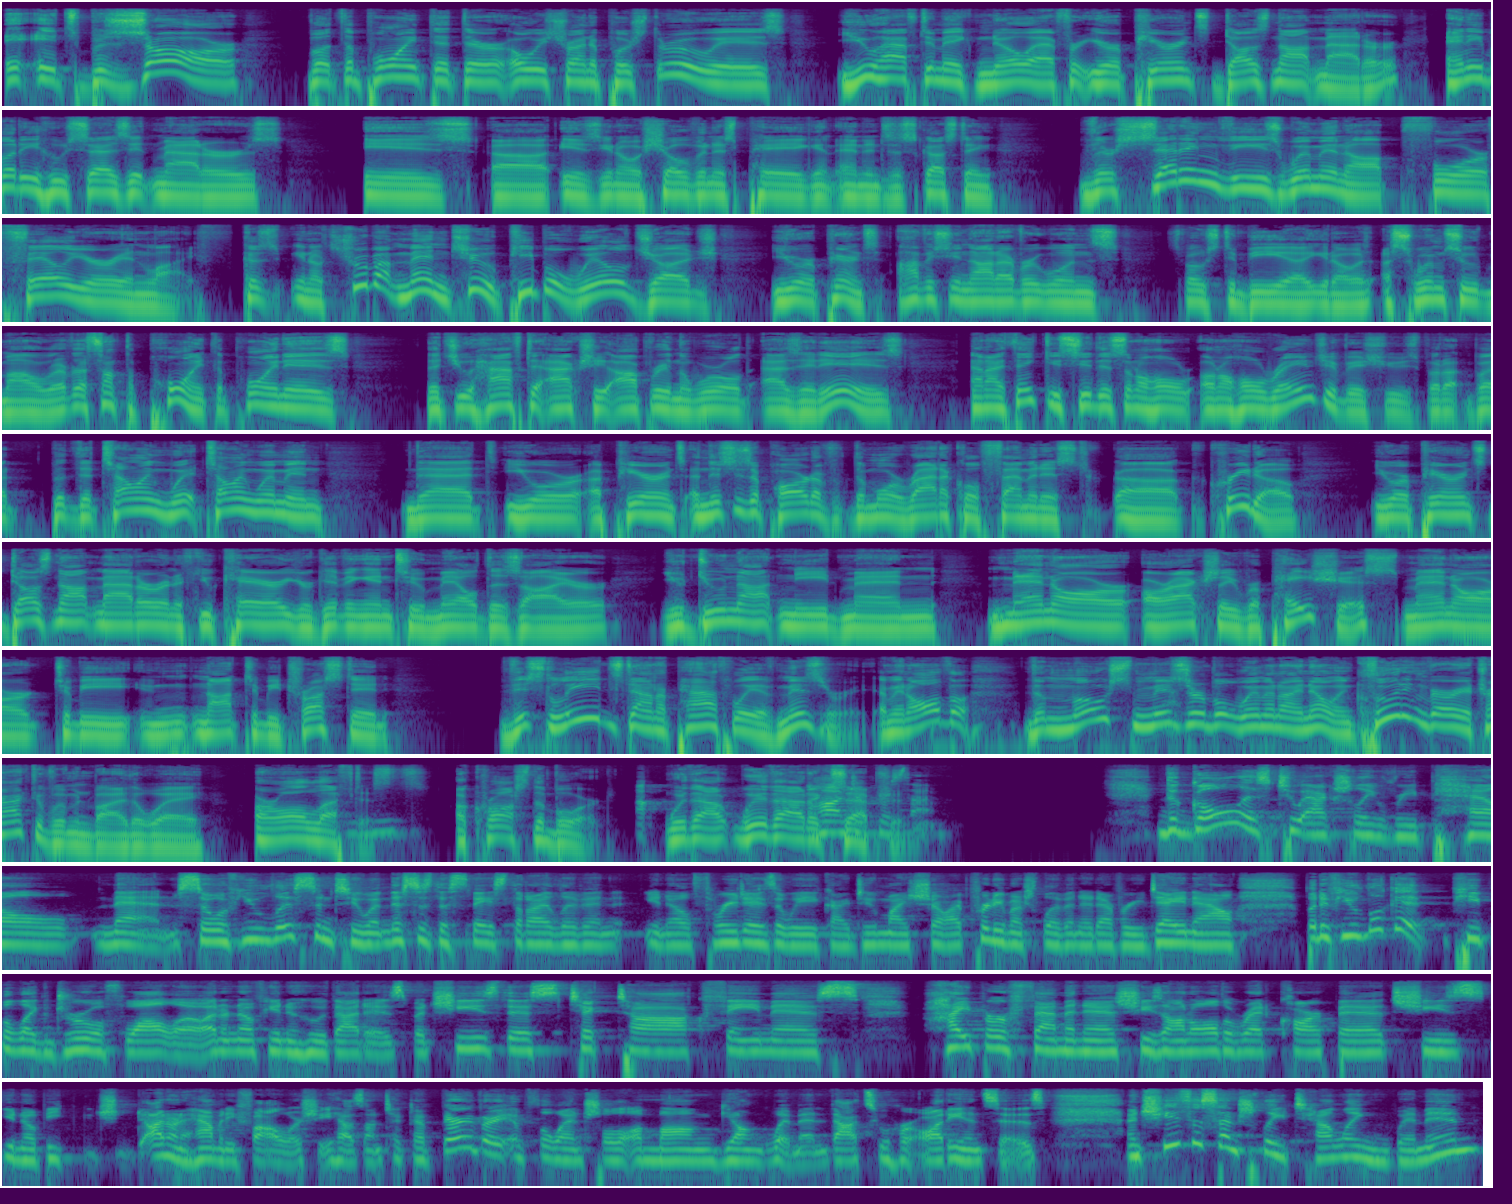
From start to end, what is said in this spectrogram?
It's bizarre but the point that they're always trying to push through is you have to make no effort. Your appearance does not matter. Anybody who says it matters is uh, is you know a chauvinist pig and, and it's disgusting. They're setting these women up for failure in life because you know it's true about men too. People will judge your appearance. Obviously, not everyone's supposed to be a you know a swimsuit model, whatever. That's not the point. The point is that you have to actually operate in the world as it is. And I think you see this on a whole on a whole range of issues. But but but the telling telling women that your appearance, and this is a part of the more radical feminist uh, credo, your appearance does not matter, and if you care, you're giving into male desire. You do not need men. Men are are actually rapacious. Men are to be not to be trusted. This leads down a pathway of misery. I mean, all the the most miserable women I know, including very attractive women, by the way, are all leftists across the board, without without exception. 100%. The goal is to actually repel men. So if you listen to, and this is the space that I live in, you know, three days a week, I do my show. I pretty much live in it every day now. But if you look at people like Drew Afualo, I don't know if you know who that is, but she's this TikTok famous, hyper feminist. She's on all the red carpets. She's, you know, be, I don't know how many followers she has on TikTok. Very, very influential among young women. That's who her audience is. And she's essentially telling women,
